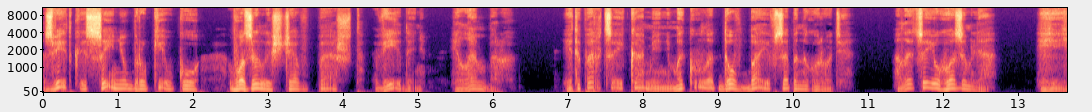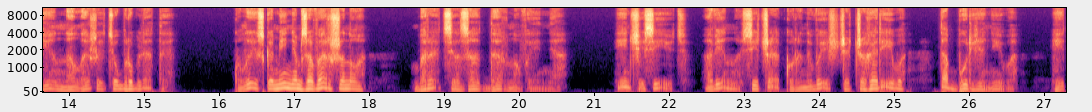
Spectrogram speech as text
звідки синю бруківку возили ще в Пешт, Відень і Лемберг. І тепер цей камінь Микула довбає в себе на городі. Але це його земля, і її належить обробляти. Коли з камінням завершено, береться за дерновиння. Інші сіють, а він січе кореневище, чагарів та бур'янів і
